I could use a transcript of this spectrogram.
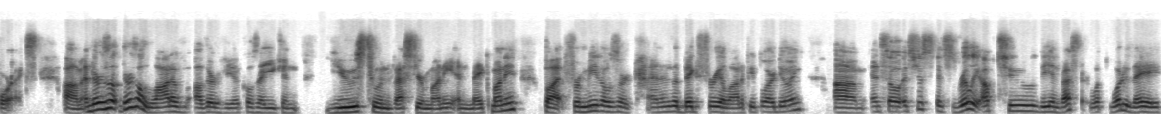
forex um, and there's a, there's a lot of other vehicles that you can use to invest your money and make money but for me those are kind of the big three a lot of people are doing um, and so it's just it's really up to the investor what what do they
